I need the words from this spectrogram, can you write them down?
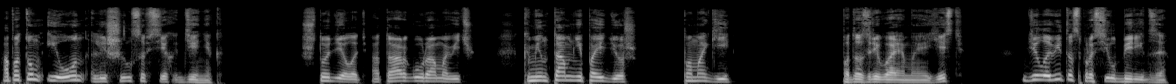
а потом и он лишился всех денег. Что делать, Атар Гурамович? К ментам не пойдешь. Помоги. Подозреваемые есть? Деловито спросил Беридзе.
